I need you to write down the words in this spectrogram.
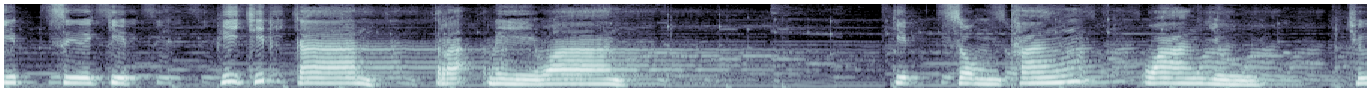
จิตสื่อจิต พิชิตการ ตระนีวาง จิตส่งทั้ง วางอยู่ ชู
